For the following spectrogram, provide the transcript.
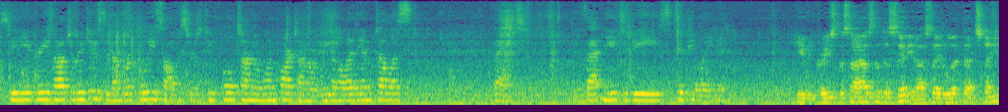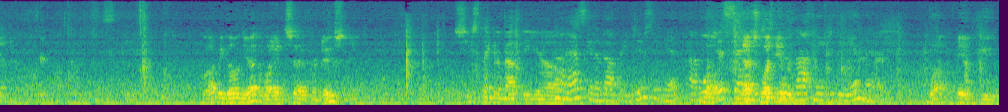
city agrees not to reduce the number of police officers, two full-time and one part-time. Are we gonna let him tell us that? Does that need to be stipulated? You increase the size of the city, I say to let that stand. Well, I'd be going the other way instead of reducing it. She's thinking about the, I'm not uh, asking about reducing it, I'm Well, just saying that's it what just it does would- not need to be in there. Well, if you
